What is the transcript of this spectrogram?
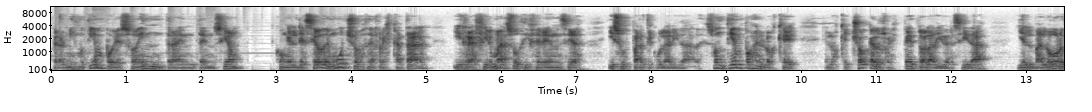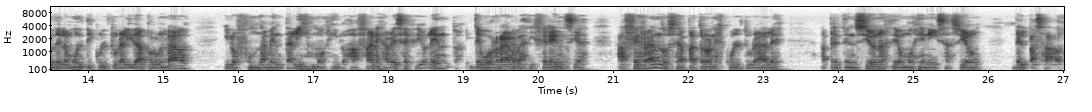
Pero al mismo tiempo eso entra en tensión con el deseo de muchos de rescatar y reafirmar sus diferencias y sus particularidades. Son tiempos en los que, en los que choca el respeto a la diversidad y el valor de la multiculturalidad por un lado, y los fundamentalismos y los afanes a veces violentos de borrar las diferencias aferrándose a patrones culturales, a pretensiones de homogeneización del pasado.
